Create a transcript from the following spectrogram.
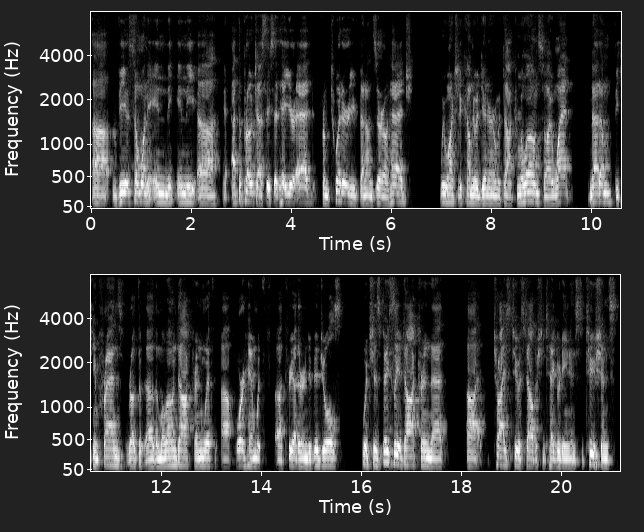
uh, via someone in the in the uh, at the protest. They said, "Hey, you're Ed from Twitter. You've been on Zero Hedge. We want you to come to a dinner with Dr. Malone." So I went met him, became friends, wrote the, uh, the Malone Doctrine with uh, for him with uh, three other individuals, which is basically a doctrine that uh, tries to establish integrity in institutions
